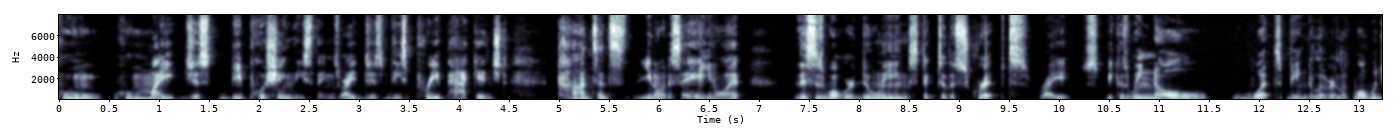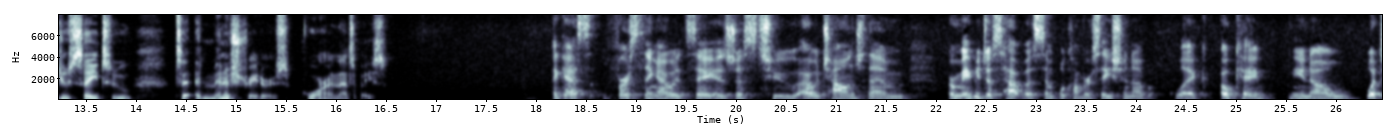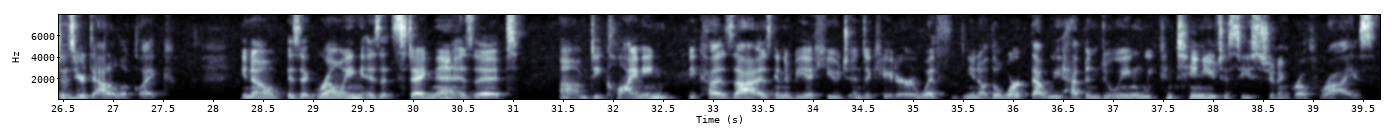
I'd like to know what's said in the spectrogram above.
who who might just be pushing these things, right? Just these prepackaged contents, you know, to say, hey, you know what, this is what we're doing. Stick to the script, right? Because we know what's being delivered. Like, what would you say to to administrators who are in that space? I guess first thing I would say is just to I would challenge them or maybe just have a simple conversation of like, okay, you know, what does your data look like? You know, is it growing? Is it stagnant? Is it um, declining? Because that is going to be a huge indicator. With you know the work that we have been doing, we continue to see student growth rise.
